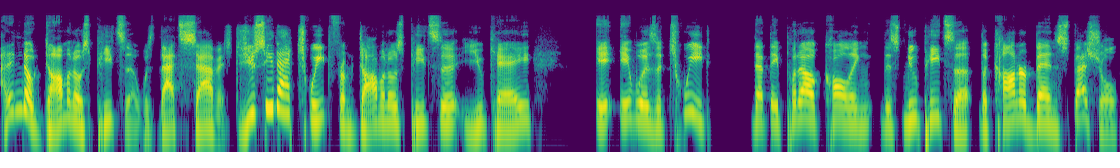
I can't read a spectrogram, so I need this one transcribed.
I didn't know Domino's Pizza was that savage. Did you see that tweet from Domino's Pizza UK? It, it was a tweet that they put out calling this new pizza the Conor Benn special,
